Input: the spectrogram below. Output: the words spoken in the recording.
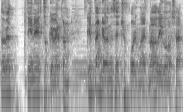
todavía tiene esto que ver con qué tan grande se ha hecho Fortnite, ¿no? Digo, o sea,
